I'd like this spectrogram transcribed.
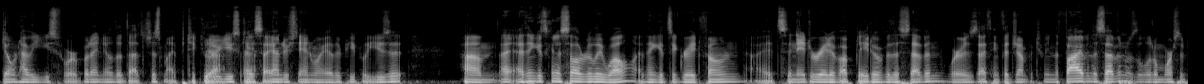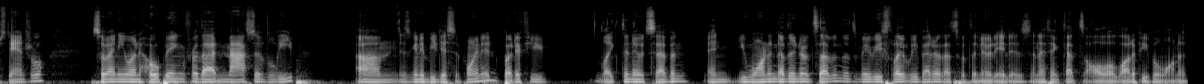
don't have a use for it, but I know that that's just my particular Yeah, use yeah. case. I understand why other people use it. Um, I, I think it's going to sell really well. I think it's a great phone. Uh, it's an iterative update over the seven, whereas I think the jump between the five and the seven was a little more substantial. So anyone hoping for that massive leap um, is going to be disappointed. But if you like the Note seven and you want another Note seven that's maybe slightly better, that's what the Note eight is, and I think that's all a lot of people wanted.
